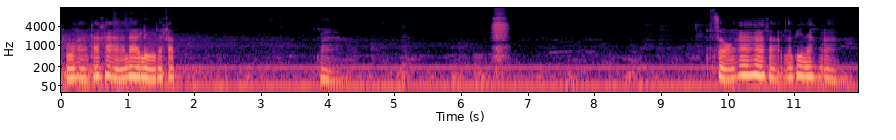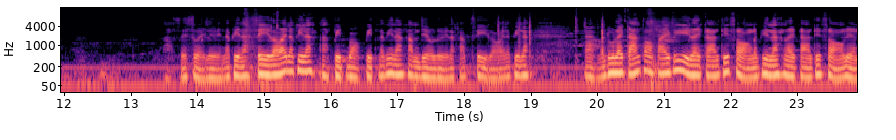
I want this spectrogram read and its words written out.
โทรหาทักหาได้เลยนะครับ สองห้าห้าสามนะพี่นะ อ่าสวยๆเลยนะพี่นะสี่ร้อยนะพี่นะอ่าปิดบอกปิดนะพี่นะคำเดียวเลยนะครับสี่ร้อยนะพี่นะอ่ามาดูรายการต่อไปพี่รายการที่สองนะพี่นะรายการที่สองเหรียญ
